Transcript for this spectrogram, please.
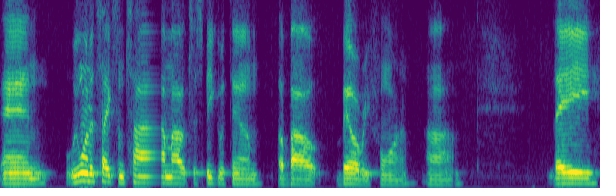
And we want to take some time out to speak with them about bail reform. Um, they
